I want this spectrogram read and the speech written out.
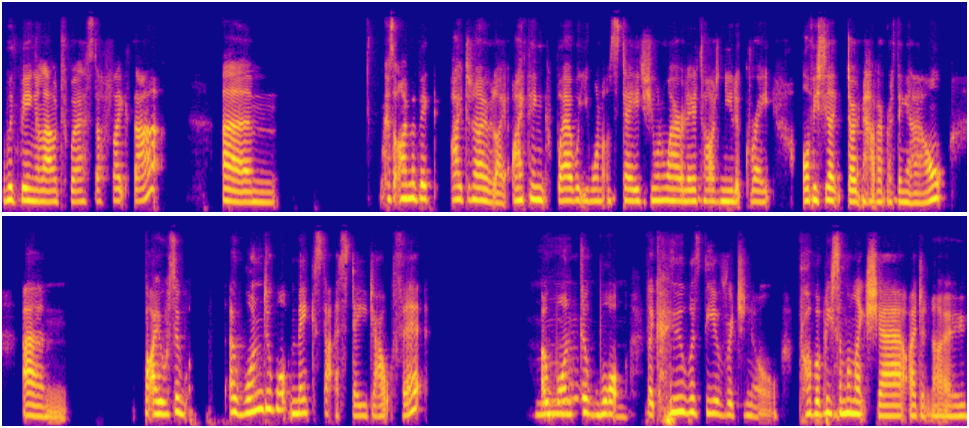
with being allowed to wear stuff like that. Um, because I'm a big, I don't know, like I think wear what you want on stage. If you want to wear a leotard and you look great, obviously, like don't have everything out. Um, but I also I wonder what makes that a stage outfit. I wonder what, Mm. like, who was the original? Probably someone like Cher, I don't know.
